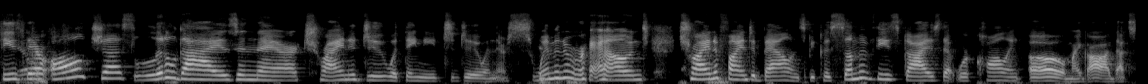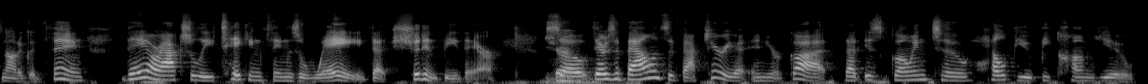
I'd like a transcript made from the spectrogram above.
these, Yeah. they're all just little guys in there trying to do what they need to do. And they're swimming around trying to find a balance because some of these guys that we're calling, oh my God, that's not a good thing, they are actually taking things away that shouldn't be there. Sure. So there's a balance of bacteria in your gut that is going to help you become you.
